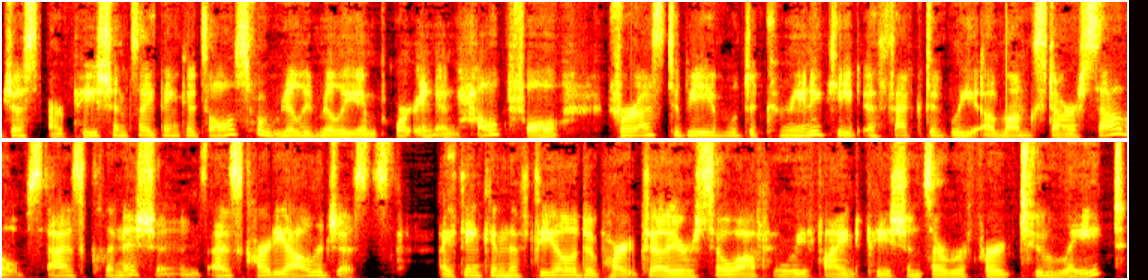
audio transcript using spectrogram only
just our patients, I think it's also really, really important and helpful for us to be able to communicate effectively amongst ourselves as clinicians, as cardiologists. I think in the field of heart failure, so often we find patients are referred too late.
